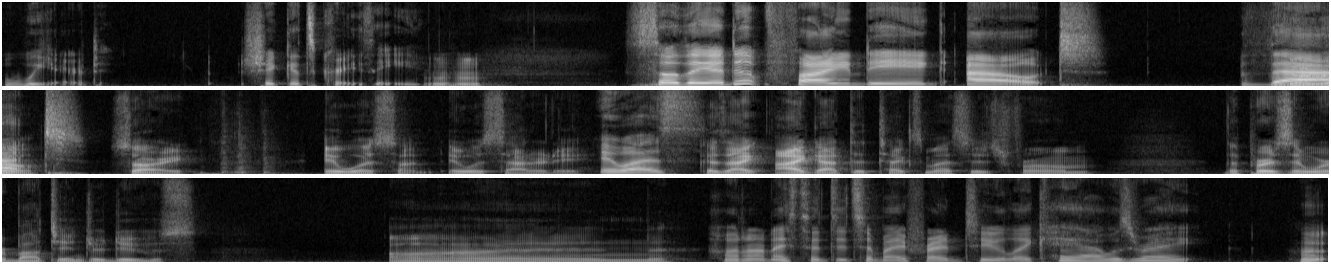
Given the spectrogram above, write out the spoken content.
weird. Shit gets crazy. Mm-hmm. So they end up finding out that No, no. Sorry. It was Sun. It was Saturday. it was Because I, I got the text message from the person we're about to introduce on. Hold on, I sent it to my friend too. Like, hey, I was right. Huh?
